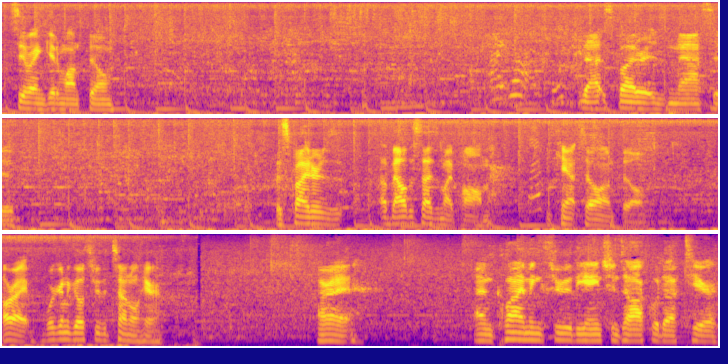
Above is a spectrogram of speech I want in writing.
Let's see if I can get him on film. That spider is massive. The spider is about the size of my palm. You can't tell on film. All right, we're gonna go through the tunnel here. All right, I'm climbing through the ancient aqueduct here.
